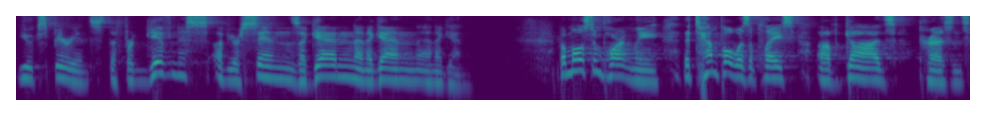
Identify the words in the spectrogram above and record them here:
you experience the forgiveness of your sins again and again and again. But most importantly, the temple was a place of God's presence.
